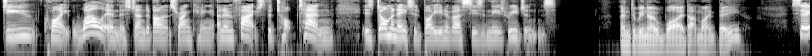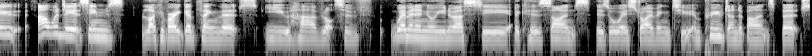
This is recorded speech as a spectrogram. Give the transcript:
do quite well in this gender balance ranking. And in fact, the top 10 is dominated by universities in these regions. And do we know why that might be? So, outwardly, it seems like a very good thing that you have lots of women in your university because science is always striving to improve gender balance. But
